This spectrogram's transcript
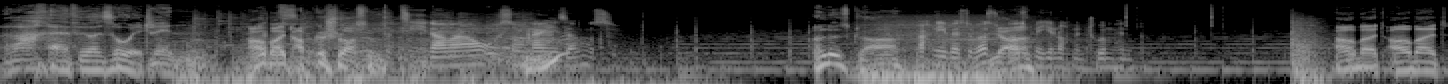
Rache für Suljin. Arbeit abgeschlossen. Das sieht aber auch so nice aus. Alles klar. Ach nee, weißt du was? Du Ja. baust mir hier noch einen Turm hin. Arbeit, Arbeit.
